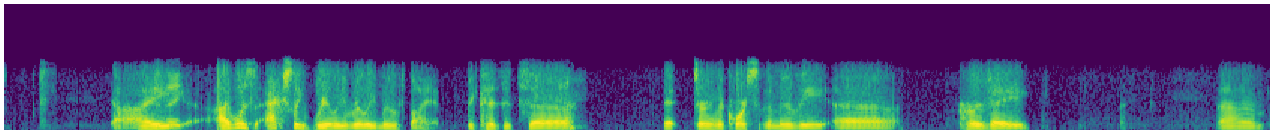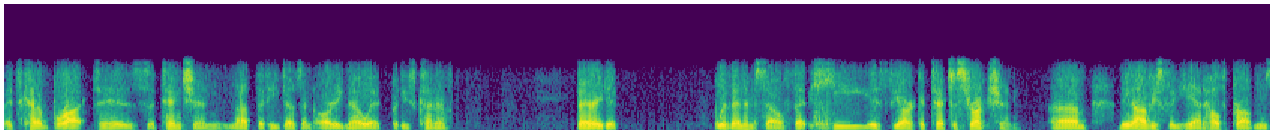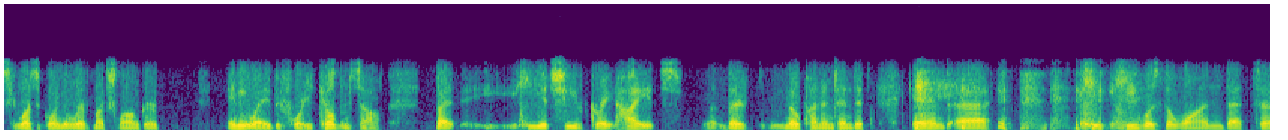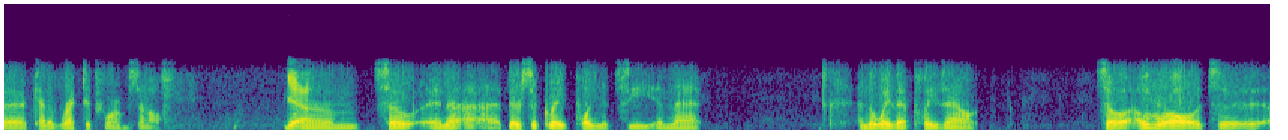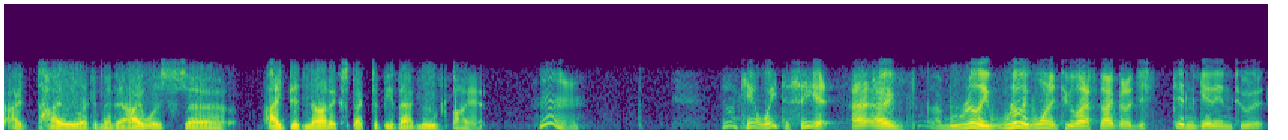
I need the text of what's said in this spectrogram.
I I was actually really really moved by it because it's uh it, during the course of the movie uh Hervé um it's kind of brought to his attention not that he doesn't already know it but he's kind of buried it within himself that he is the architect of destruction um I mean obviously he had health problems. He wasn't going to live much longer anyway before he killed himself. But he achieved great heights there's no pun intended and uh he he was the one that uh kind of wrecked it for himself. Yeah. um so and uh, there's a great poignancy in that and the way that plays out so overall it's uh i highly recommend it i was uh i did not expect to be that moved by it Hmm. No, I can't wait to see it. I, I I really really wanted to last night, but I just didn't get into it.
